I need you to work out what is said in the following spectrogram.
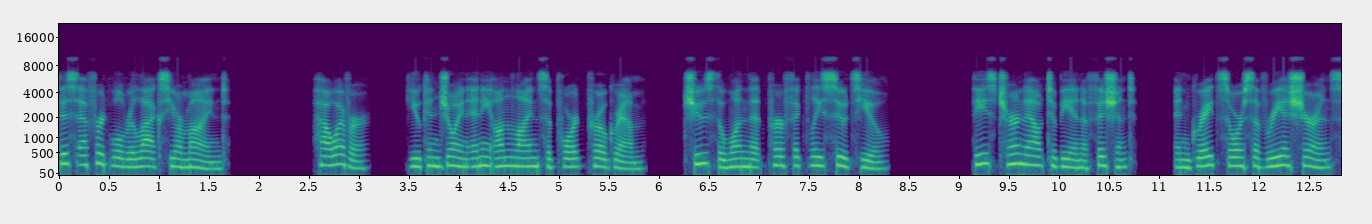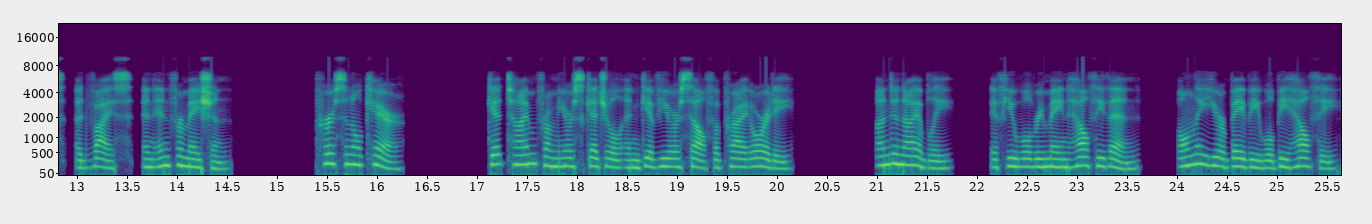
This effort will relax your mind. However, you can join any online support program, choose the one that perfectly suits you. These turn out to be an efficient, and great source of reassurance, advice, and information. Personal care Get time from your schedule and give yourself a priority. Undeniably, if you will remain healthy then, only your baby will be healthy.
